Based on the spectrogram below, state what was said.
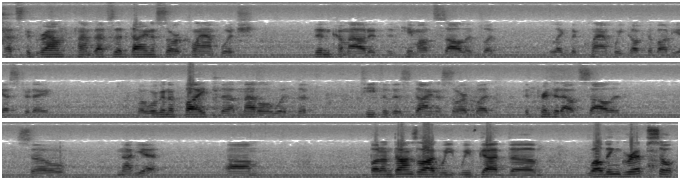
that's the ground clamp. That's the dinosaur clamp which didn't come out. It, it came out solid but like the clamp we talked about yesterday but we're gonna bite the metal with the teeth of this dinosaur but it printed out solid. So not yet. Um, but on Don's log we, we've got the welding grip. So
